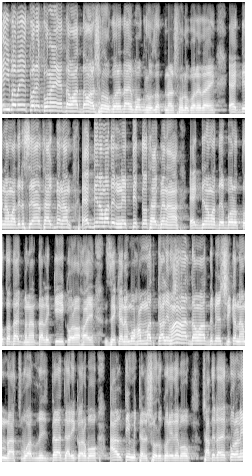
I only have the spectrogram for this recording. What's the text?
এইভাবে করে করে দাওয়াত দেওয়া শুরু করে দেয় বগ্রযাত্রা শুরু করে দেয়। একদিন আমাদের চেয়ার থাকবে না, একদিন আমাদের নেতৃত্ব থাকবে না, একদিন আমাদের বরত্বতা থাকবে না। তাহলে কি করা হয়? যেখানে মোহাম্মদ কালিমার দাওয়াত দেবে, সেখানে আমরা চুয়াল্লিশ দ্বারা জারি করব আলটিমিটার শুরু করে দেব। সাথে সাথে কোরআনে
